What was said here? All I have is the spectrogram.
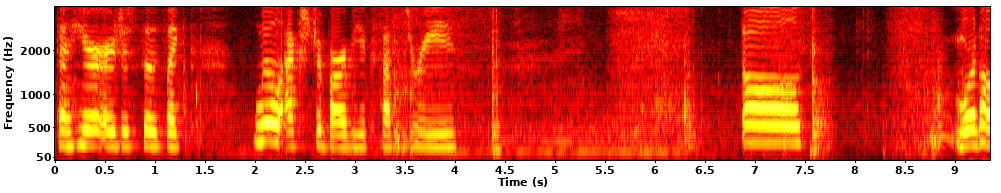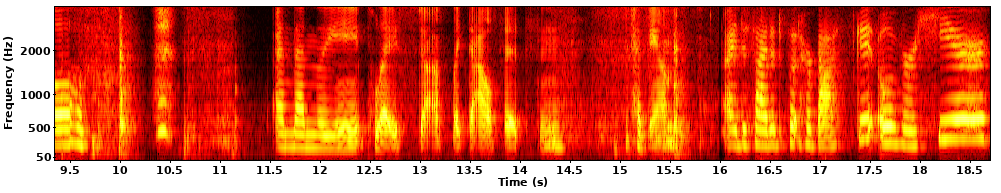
Then here are just those like little extra Barbie accessories. Dolls. More dolls and then the play stuff like the outfits and headbands. I decided to put her basket over here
